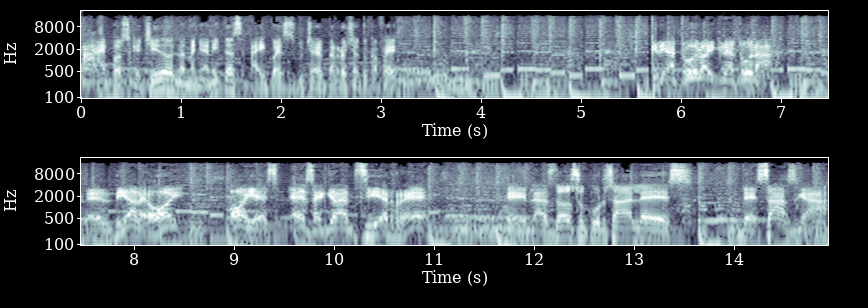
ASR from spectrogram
Ay, pues qué chido, en las mañanitas, ahí puedes escuchar el perro Chato Café. Criatura y criatura, el día de hoy, hoy es, es el gran cierre en las dos sucursales de Sasga.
